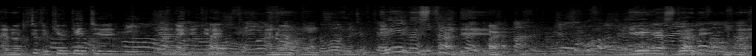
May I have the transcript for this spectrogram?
あのちょっと休憩中に考えていてねあの、映画スターで、は映画スターで、まあ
